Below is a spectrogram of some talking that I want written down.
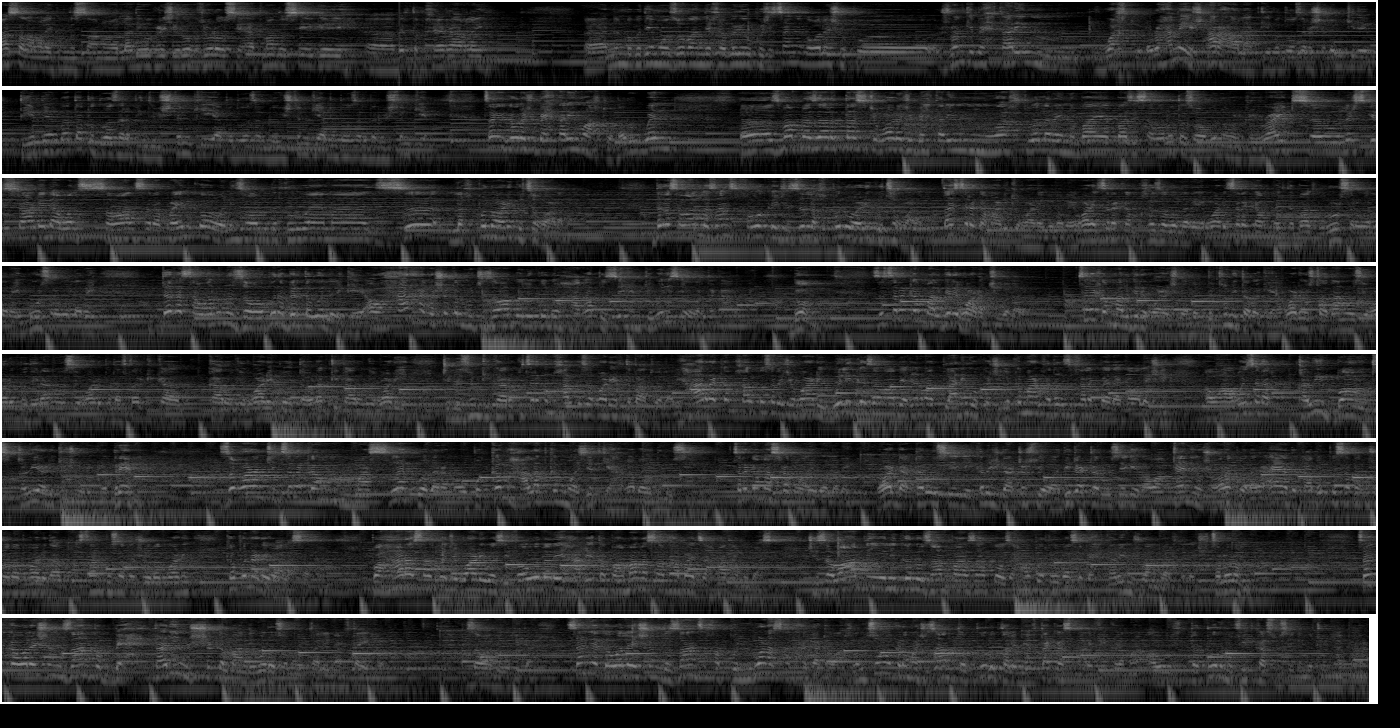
السلام علیکم دوستانو الله دې وکړي چې روغ جوړ او صحتمند اوسئ بیرته په خیر راغلی نن به په دې موضوع باندې خبرې وکړو چې څنګه کولای شو په ژوند کې بهترین وخت ولرو همیش هر حالت کې په 2000 شلم کې تیر دی البته په 2025 کې یا په 2022 کې یا په 2023 کې څنګه کولای شو بهترین وخت ولرو ول زما په نظر تاسو چې غواړئ چې بهترین وخت ولرئ نو باید بعضی سوالو ته ځوابونه ورکړئ رائټ سو لیټس ګیټ سټارټډ اول سوال سره پیل کو اولین سوال به درته ووایم زه له خپلو اړیکو څه غواړم دغه سوال له ځان څخه وکړئ چې زه له خپلو اړیکو څه غواړم تاسو سره کوم اړیکې غواړئ ولرئ غواړئ سره کوم ښځه ولرئ غواړئ سره کوم ارتباط ورور سره ولرئ مور سره ولرئ دغه سوالونو ځوابونه بیرته ولري کوي او هر هغه شکل مو چې ځواب ولیکلو هغه په ذهن کې ونیسي او ورته کار وکړي دوم زه سره کوم ملګری غواړم چې ولرم سره کوم ملګری غواړي چې ولرم د کومې طبقې غواړي استادان اوسي غواړي مدیران اوسي غواړي په دفتر کې کار وکړي غواړي په دولت کې کار وکړي غواړي ټلویزیون کې کار وکړي سره کوم خلکو سره غواړي ارتباط ولري هر رقم خلکو سره چې غواړي ولیکه ځواب یې غیر وخت پلانینګ وکړي چې لکه ما خدای خلک پیدا کولای شي او هغوی سره قوي بانډز قوي اړیکې جوړې کړه دریم زه غواړم چې څه رقم مسلک ولرم او په کم حالت کم وضعیت کې هغه باید اوسي څه رقم مسلک غواړي ولري غواړي ډاکټر اوسېږي کله چې ډاکټر شي او عادي ډاکټر اوسېږي او واقعا یو شهرت ولري آیا د کابل په سطح شهرت غواړي د افغانستان په سطح شهرت غواړي که په نړیواله سطح په هر سطح چې غواړي وظیفه ولري هغه ته په عمله سطح باید زحمت هم وباسي چې ځواب دی ولیکلو ځان په عذاب کو زحمت ورته وباسي بهترین ژوند ورته شي څلورم څنګه کولای شم ځان په بهترین شکل باندې وروزم او تعلیم یافته یې کړم ځواب یې ولیکه څنګه کولای شم د ځان څخه په لوړه سطح ګټه واخلم څه وکړم چې ځان تر ټولو تعلیم یافته کس معرفي کړم او تر ټولو مفید کس اوسې د ټولو لپاره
